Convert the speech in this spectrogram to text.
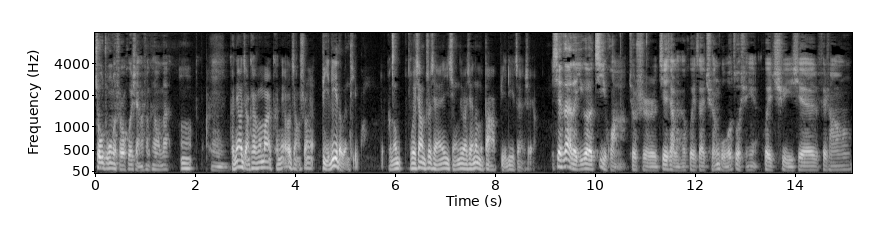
周中的时候回沈阳上开放麦。嗯，嗯，肯定要讲开放麦，肯定要讲商业比例的问题吧，对可能不会像之前疫情那段时间那么大比例在沈阳。现在的一个计划就是接下来会在全国做巡演，会去一些非常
